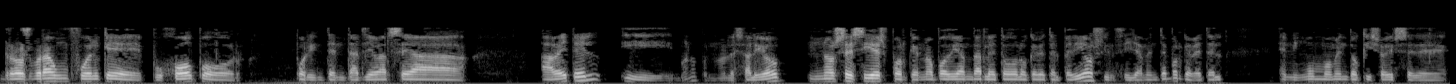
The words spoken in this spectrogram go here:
Ross Brown fue el que pujó por, por intentar llevarse a, a Vettel y, bueno, pues no le salió. No sé si es porque no podían darle todo lo que Vettel pedía o sencillamente porque Vettel en ningún momento quiso irse de,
